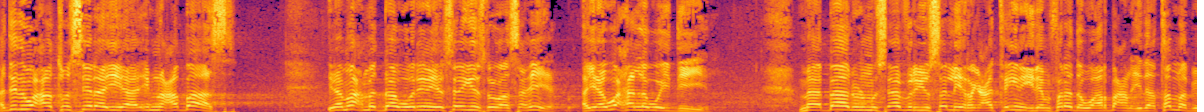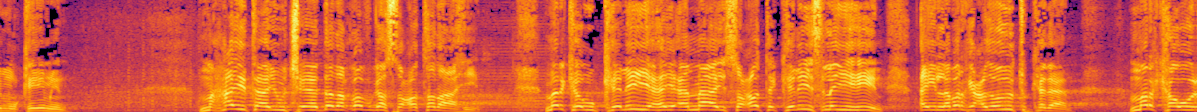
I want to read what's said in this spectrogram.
Xadiidku waxaa tusinaya ibnu cabbaas imaam axmed baa warinaya sanagiisuna waa saxiix ayaa waxaa la weyddiiyey maa baalu lmusaafir yusallii ragcatayni ida infarada wa arbacan idaa tama bimuqiimin maxay tahay ujeeddada qofka socotadaahi? Marka uu keli yahay ama ay socota keli isla yihiin ay laba ragcadood u tukadaan marka uu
